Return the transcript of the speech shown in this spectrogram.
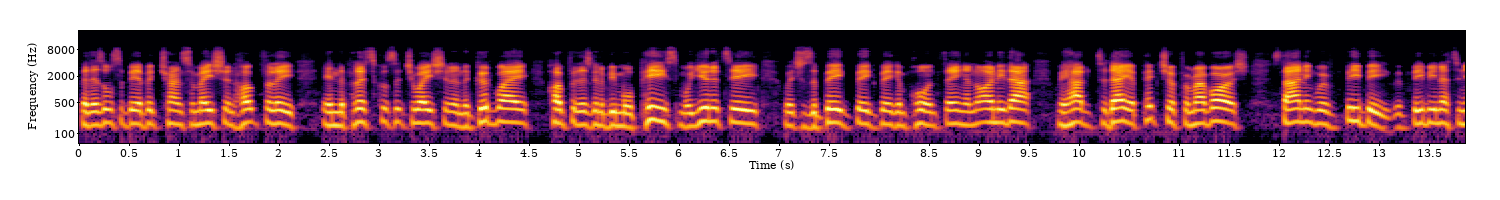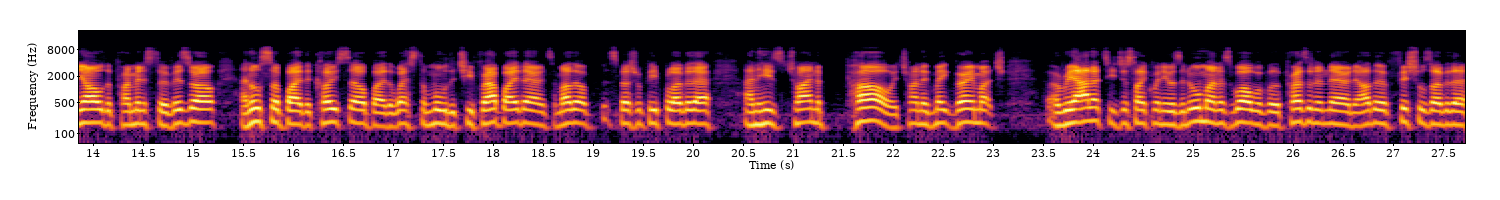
but there's also been a big transformation, hopefully, in the political situation in a good way. Hopefully, there's going to be more peace, more unity, which is a big, big, big important thing And not only that, we had today a picture from Rav Arush standing with Bibi, with Bibi Netanyahu, the Prime Minister of Israel, and also by the Kosel, by the Western Wall, the chief rabbi there, and some other special people over there. And he's trying to pearl, he's trying to make very much a reality, just like when he was in Uman as well, with the president there and the other officials over there,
